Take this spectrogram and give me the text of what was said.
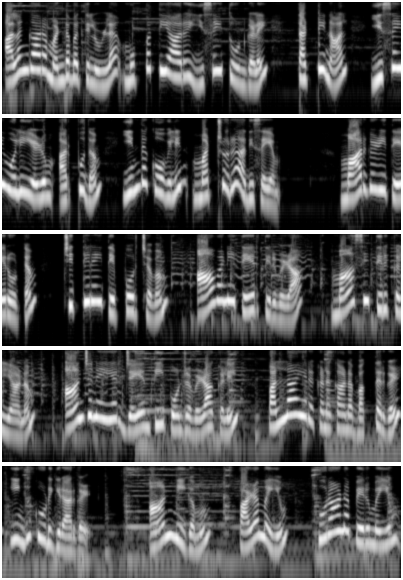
அலங்கார மண்டபத்தில் உள்ள முப்பத்தி ஆறு இசை தூண்களை தட்டினால் இசை ஒலி எழும் அற்புதம் இந்த கோவிலின் மற்றொரு அதிசயம். மார்கழி தேரோட்டம் சித்திரை தெப்போற்சவம் ஆவணி தேர் திருவிழா மாசி திருக்கல்யாணம் ஆஞ்சநேயர் ஜெயந்தி போன்ற விழாக்களில் பல்லாயிரக்கணக்கான பக்தர்கள் இங்கு கூடுகிறார்கள். ஆன்மீகமும் பழமையும் புராண பெருமையும்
